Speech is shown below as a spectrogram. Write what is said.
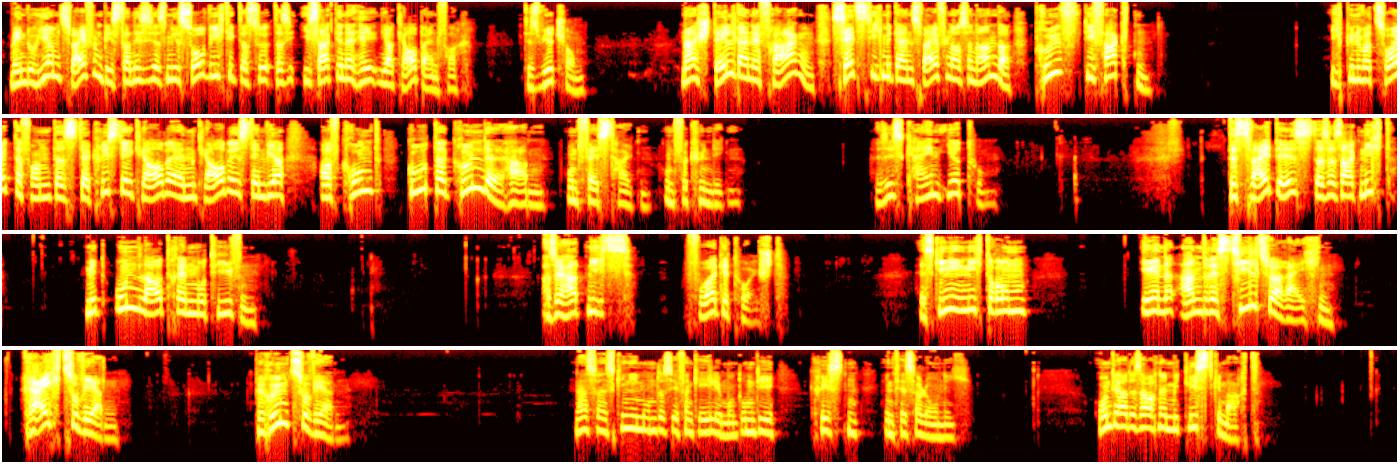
Wenn du hier am Zweifeln bist, dann ist es mir so wichtig, dass, du, dass ich, ich sage dir nicht, hey, ja, glaub einfach. Das wird schon. Na, stell deine Fragen, setz dich mit deinen Zweifeln auseinander, prüf die Fakten. Ich bin überzeugt davon, dass der christliche Glaube ein Glaube ist, den wir aufgrund guter Gründe haben und festhalten und verkündigen. Es ist kein Irrtum. Das Zweite ist, dass er sagt, nicht mit unlauteren Motiven. Also er hat nichts vorgetäuscht. Es ging ihm nicht darum, irgendein anderes Ziel zu erreichen, reich zu werden, berühmt zu werden. Na, sondern es ging ihm um das Evangelium und um die Christen in Thessalonich. Und er hat es auch nicht mit List gemacht.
